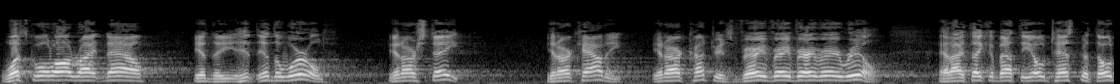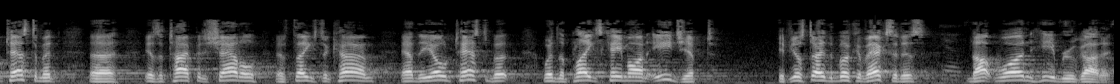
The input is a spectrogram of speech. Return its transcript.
What's going on right now in the, in the world, in our state, in our county, in our country. It's very, very, very, very real. And I think about the Old Testament. The Old Testament uh, is a type and shadow of things to come. And the Old Testament, when the plagues came on Egypt, if you'll study the book of Exodus. Not one Hebrew got it.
